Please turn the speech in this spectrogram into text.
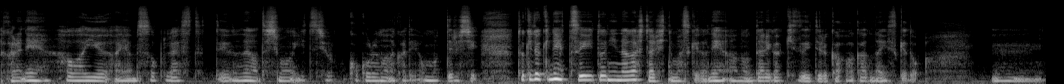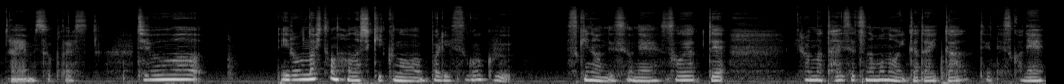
だからね、How are you? I am so blessed っていうのね、私も一応心の中で思ってるし、時々ね、ツイートに流したりしてますけどね、あの、誰が気づいてるかわかんないですけど、うん、I am so blessed。自分はいろんな人の話聞くのはやっぱりすごく好きなんですよね。そうやってろんな大切なものをいただいたっていうんですかね。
